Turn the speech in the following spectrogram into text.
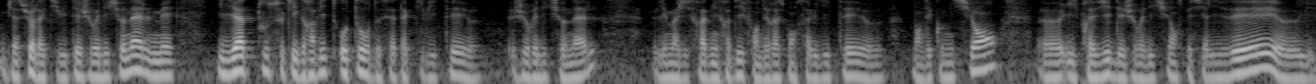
bien sûr l'activité juridictionnelle, mais il y a tout ce qui gravite autour de cette activité juridictionnelle. Les magistrats administratifs ont des responsabilités euh, dans des commissions, euh, ils président des juridictions spécialisées, euh, ils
